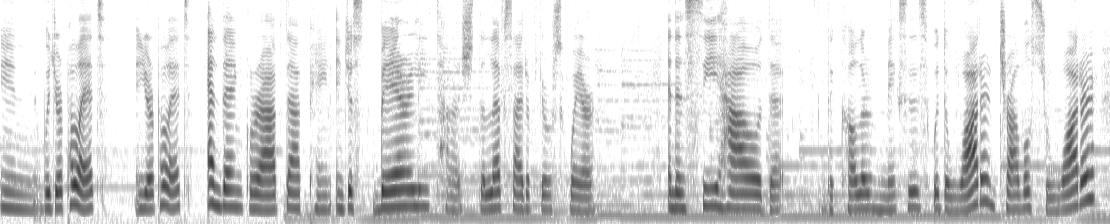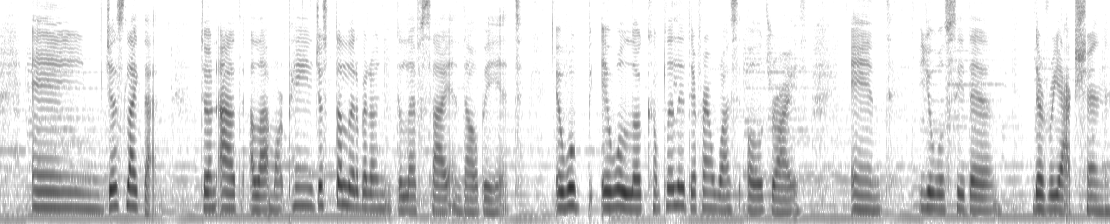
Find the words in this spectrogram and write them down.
in with your palette in your palette and then grab that paint and just barely touch the left side of your square. And then see how the the color mixes with the water and travels through water and just like that don't add a lot more paint just a little bit on the left side and that'll be it. It will it will look completely different once it all dries and you will see the the reaction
